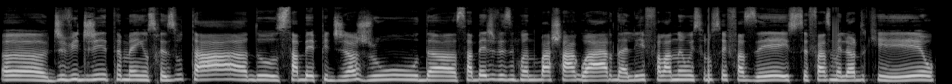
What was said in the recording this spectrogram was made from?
uh, dividir também os resultados, saber pedir ajuda, saber de vez em quando baixar a guarda ali, falar não, isso eu não sei fazer, isso você faz melhor do que eu,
